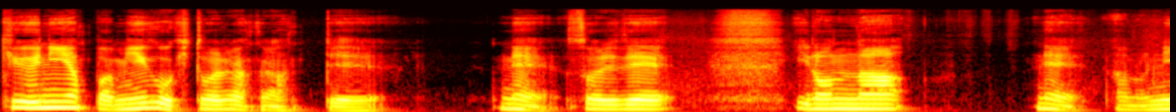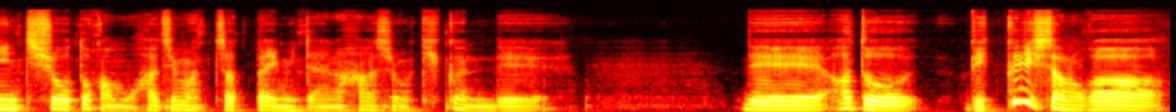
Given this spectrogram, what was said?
急にやっぱ身動き取れなくなってねそれでいろんなねあの認知症とかも始まっちゃったりみたいな話も聞くんでであとびっくりしたのが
